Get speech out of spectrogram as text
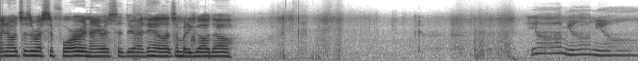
I know it says arrested four, and I arrested three. I think I let somebody go though. Yum yum yum.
